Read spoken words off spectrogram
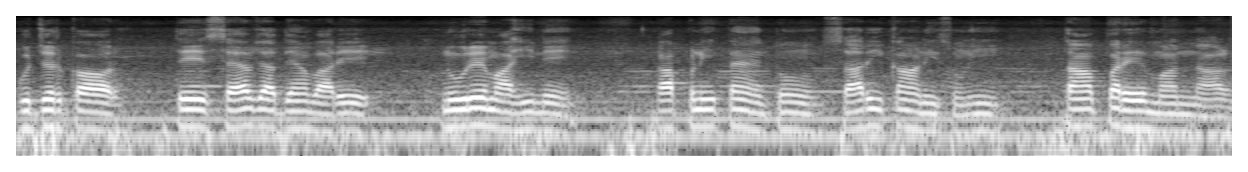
ਗੁਜਰ ਕੌਰ ਤੇ ਸਾਹਿਬਜ਼ਾਦਿਆਂ ਬਾਰੇ ਨੂਰੇ ਮਾਹੀ ਨੇ ਆਪਣੀ ਭੈਣ ਤੋਂ ਸਾਰੀ ਕਹਾਣੀ ਸੁਣੀ ਤਾਂ ਭਰੇ ਮਨ ਨਾਲ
